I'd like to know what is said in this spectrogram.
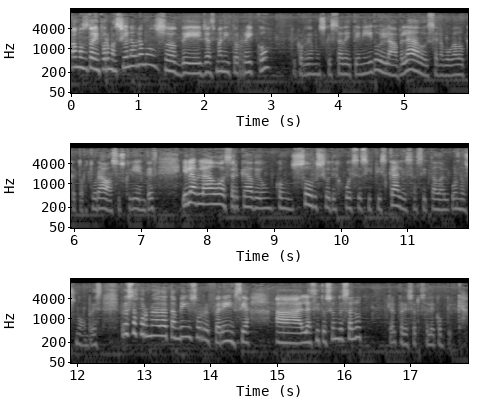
Vamos a otra información. Hablamos uh, de Yasmanito Rico. Recordemos que está detenido. Él ha hablado, es el abogado que torturaba a sus clientes. Y él ha hablado acerca de un consorcio de jueces y fiscales. Ha citado algunos nombres. Pero esta jornada también hizo referencia a la situación de salud que al parecer se le complica.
